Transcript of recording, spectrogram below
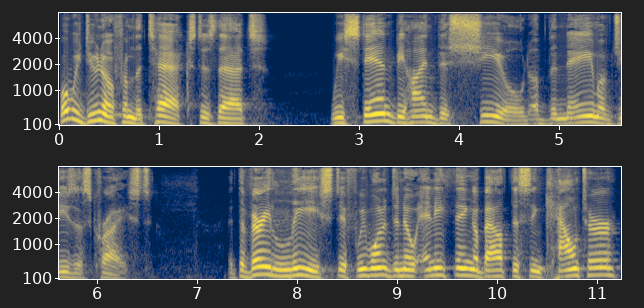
What we do know from the text is that we stand behind this shield of the name of Jesus Christ. At the very least, if we wanted to know anything about this encounter,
